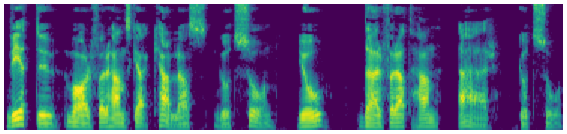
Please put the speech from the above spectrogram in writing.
Vet du varför han ska kallas Guds son? Jo, därför att han är Guds son.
